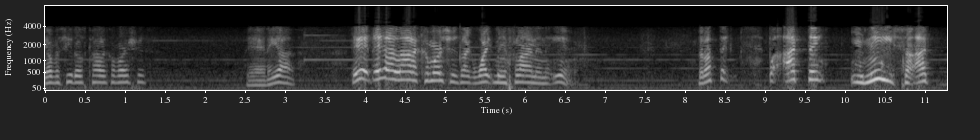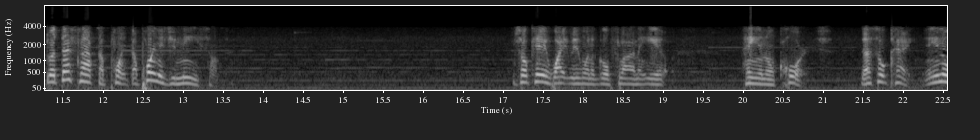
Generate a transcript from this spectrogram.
You ever see those kind of commercials? Yeah, they got they they got a lot of commercials like white men flying in the air. But I think, but I think you need some. I, but that's not the point. The point is you need something. It's okay if white men want to go fly in the air, hanging on cords. That's okay. Ain't no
